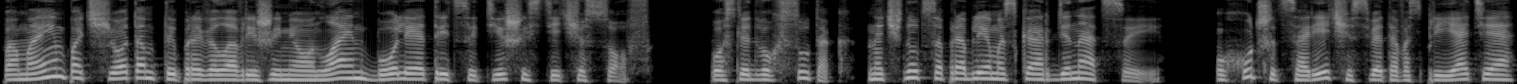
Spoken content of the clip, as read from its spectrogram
По моим подсчетам, ты провела в режиме онлайн более 36 часов. После двух суток начнутся проблемы с координацией, ухудшится речь и световосприятие,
